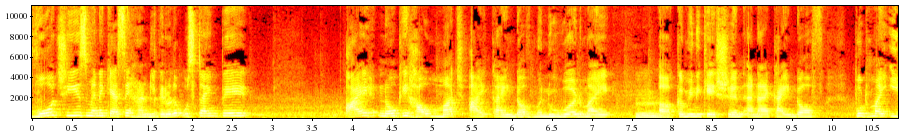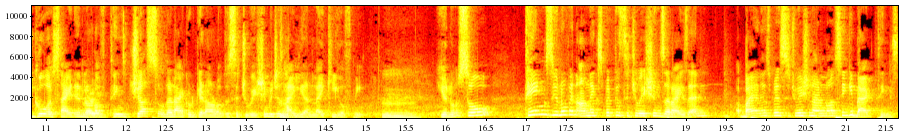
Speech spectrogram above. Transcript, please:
वो चीज़ मैंने कैसे हैंडल करी? मतलब उस टाइम पे आई नो कि how much I kind of manoeuvred my communication and I kind of put my ego aside and a lot of things just so that I could get out of the situation, which is mm. highly unlikely of me. Mm. You know, so things, you know, when unexpected situations arise, and by unexpected situation, I'm not saying bad things.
